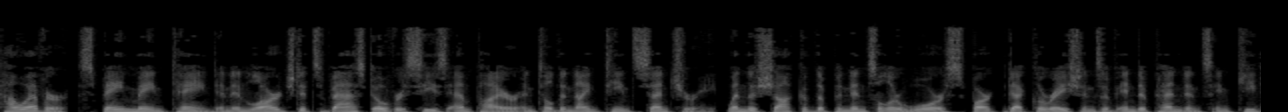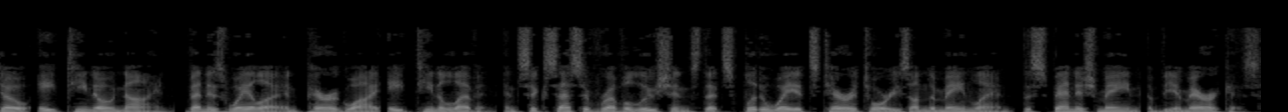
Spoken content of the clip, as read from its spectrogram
However, Spain maintained and enlarged its vast overseas empire until the 19th century, when the shock of the Peninsular War sparked declarations of independence in Quito 1809, Venezuela and Paraguay 1811, and successive revolutions that split away its territories on the mainland the Spanish Main of the Americas.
